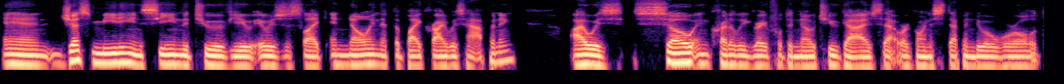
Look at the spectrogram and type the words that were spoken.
And just meeting and seeing the two of you, it was just like, and knowing that the bike ride was happening, I was so incredibly grateful to know two guys that were going to step into a world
